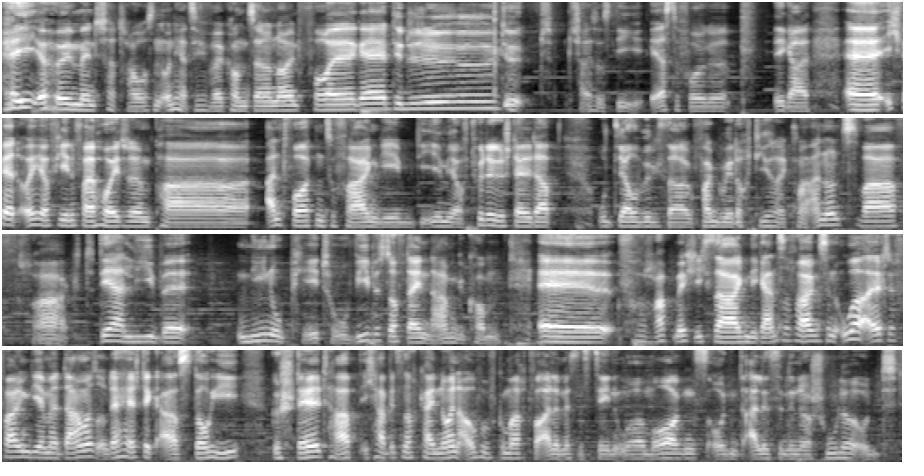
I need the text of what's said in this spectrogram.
Hey, ihr Höhlenmensch da draußen und herzlich willkommen zu einer neuen Folge. Scheiße, ist die erste Folge. egal. Äh, ich werde euch auf jeden Fall heute ein paar Antworten zu Fragen geben, die ihr mir auf Twitter gestellt habt. Und ja, würde ich sagen, fangen wir doch direkt mal an. Und zwar fragt der liebe Nino Peto, wie bist du auf deinen Namen gekommen? Äh, vorab möchte ich sagen, die ganzen Fragen sind uralte Fragen, die ihr mir damals unter Hashtag RStory gestellt habt. Ich habe jetzt noch keinen neuen Aufruf gemacht, vor allem es ist 10 Uhr morgens und alle sind in der Schule und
